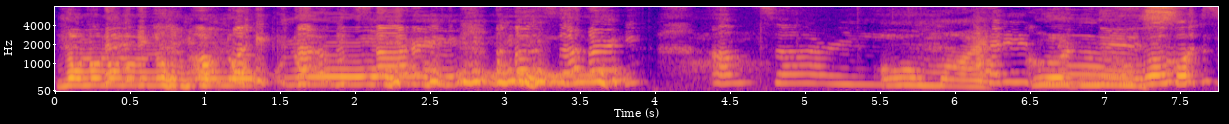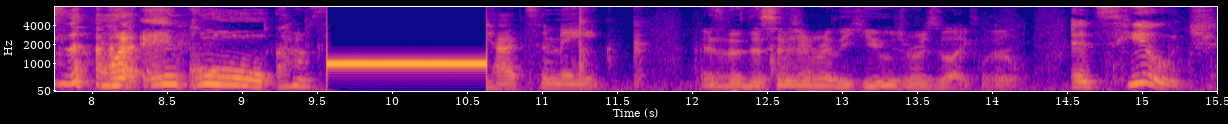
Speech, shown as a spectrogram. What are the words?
No, no, no, no, no, no, oh no, my God, no. I'm sorry. I'm sorry. I'm sorry. Oh my I didn't goodness. know. What was that? My ankle. I'm had to make. Is the decision really huge or is it like little? It's huge.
